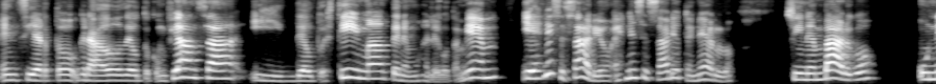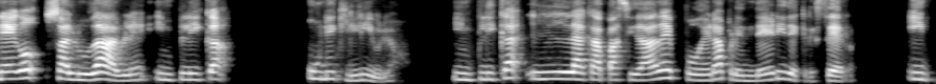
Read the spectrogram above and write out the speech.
en cierto grado de autoconfianza y de autoestima, tenemos el ego también, y es necesario, es necesario tenerlo. Sin embargo, un ego saludable implica un equilibrio, implica la capacidad de poder aprender y de crecer. Y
